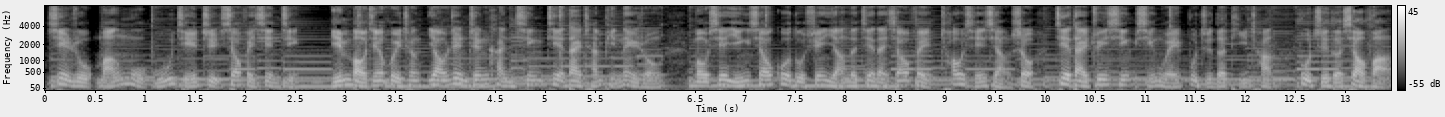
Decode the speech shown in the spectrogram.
陷入盲目无节制消费陷阱。银保监会称，要认真看清借贷产品内容，某些营销过度宣扬的借贷消费、超前享受、借贷追星行为不值得提倡，不值得效仿。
